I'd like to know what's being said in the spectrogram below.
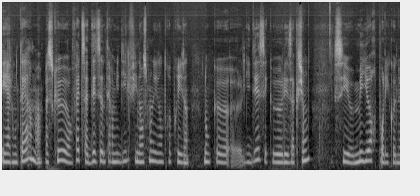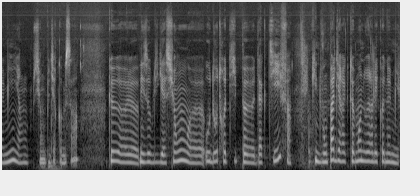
et à long terme, parce que en fait, ça désintermédie le financement des entreprises. Donc euh, l'idée, c'est que les actions, c'est euh, meilleur pour l'économie, hein, si on peut dire comme ça, que euh, les obligations ou d'autres types d'actifs qui ne vont pas directement nourrir l'économie.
